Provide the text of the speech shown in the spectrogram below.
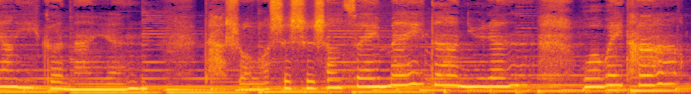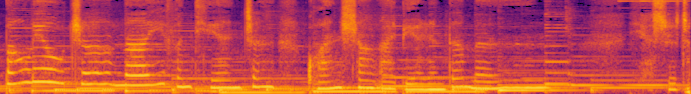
样一个男人，说我是世上最美的女人，我为他保。留着那一份天真，关上爱别人的门，也是这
